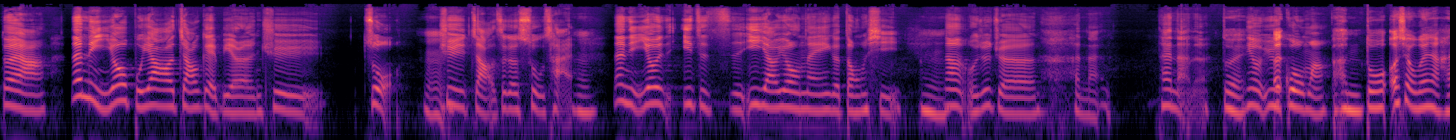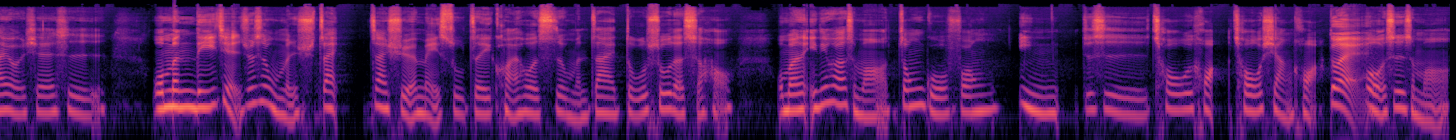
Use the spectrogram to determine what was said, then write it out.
对啊，那你又不要交给别人去做。去找这个素材，嗯那你又一直执意要用那一个东西，嗯那我就觉得很难，太难了。对你有遇过吗？很多，而且我跟你讲，还有一些是我们理解，就是我们在在学美术这一块，或者是我们在读书的时候，我们一定会有什么中国风印，就是抽画、抽象画，对，或者是什么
